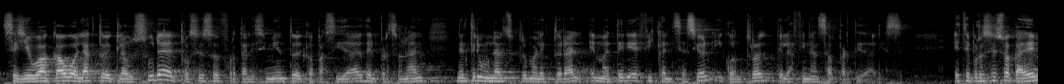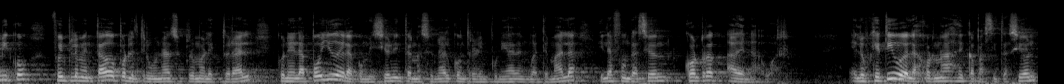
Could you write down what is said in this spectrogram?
se llevó a cabo el acto de clausura del proceso de fortalecimiento de capacidades del personal del Tribunal Supremo Electoral en materia de fiscalización y control de las finanzas partidarias. Este proceso académico fue implementado por el Tribunal Supremo Electoral con el apoyo de la Comisión Internacional contra la Impunidad en Guatemala y la Fundación Conrad Adenauer. El objetivo de las jornadas de capacitación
